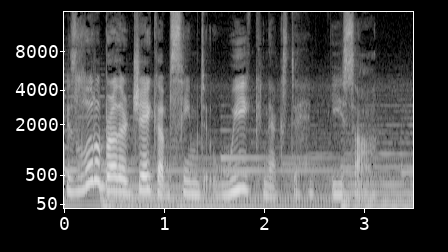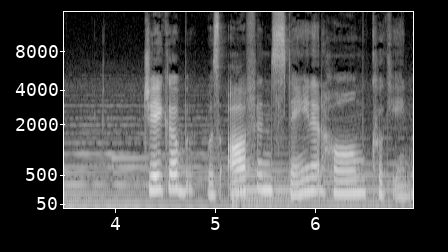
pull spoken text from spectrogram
His little brother Jacob seemed weak next to Esau. Jacob was often staying at home cooking.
